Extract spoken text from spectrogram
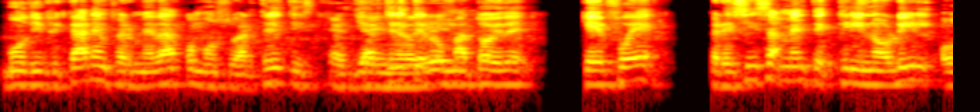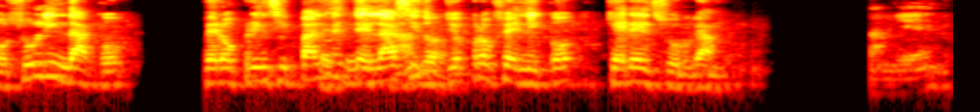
modificar enfermedad como su artritis El y artritis clinoril. reumatoide, que fue precisamente clinoril o sulindaco, pero principalmente el ácido tioprofénico, que era el surgam. También.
